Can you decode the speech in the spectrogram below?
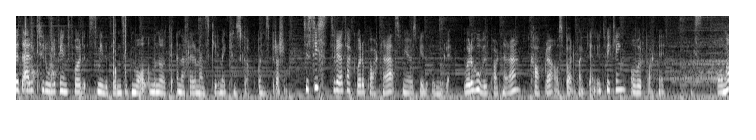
Dette er utrolig fint for Smidepodden sitt mål om å nå til enda flere mennesker med kunnskap og inspirasjon. Til sist vil jeg takke våre partnere som gjør Smidigpodden mulig. Våre hovedpartnere, Capra og Sparebank1 Utvikling, og vår partner Nist. Og nå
